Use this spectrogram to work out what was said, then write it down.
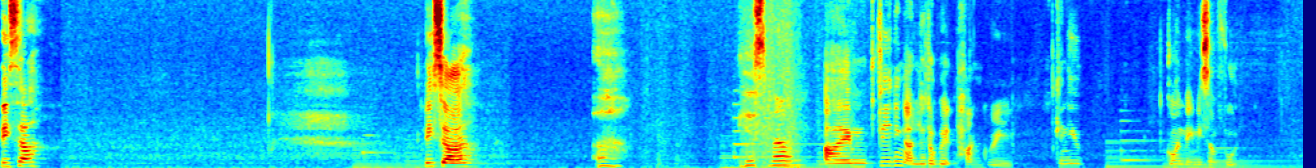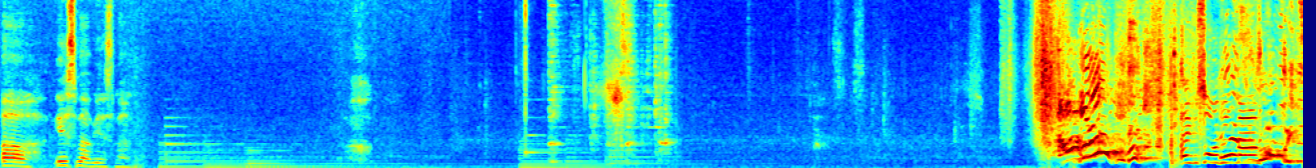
Lisa? Lisa, Yes, ma'am. I'm feeling a little bit hungry. Can you go and make me some food? Ah, yes, ma'am. Yes, ma'am. I'm sorry, ma'am. wrong with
